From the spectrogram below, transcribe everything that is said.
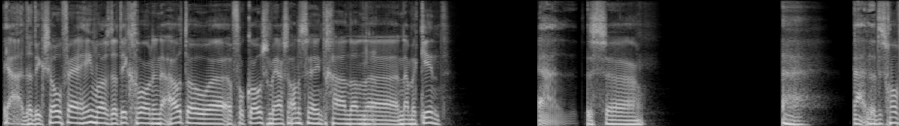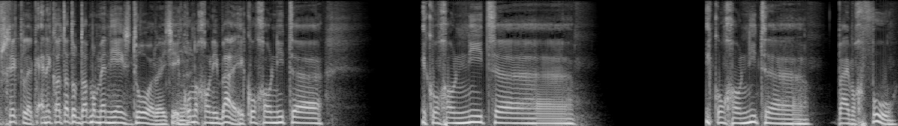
ja, dat ik zo ver heen was dat ik gewoon in de auto eh voor koos om ergens anders heen te gaan dan naar mijn kind. Ja, dus... ja, dat is gewoon verschrikkelijk. En ik had dat op dat moment niet eens door, weet je. Ik kon er gewoon niet bij. Ik kon gewoon niet... ik kon gewoon niet... eh, ik kon gewoon niet eh, bij mijn gevoel.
